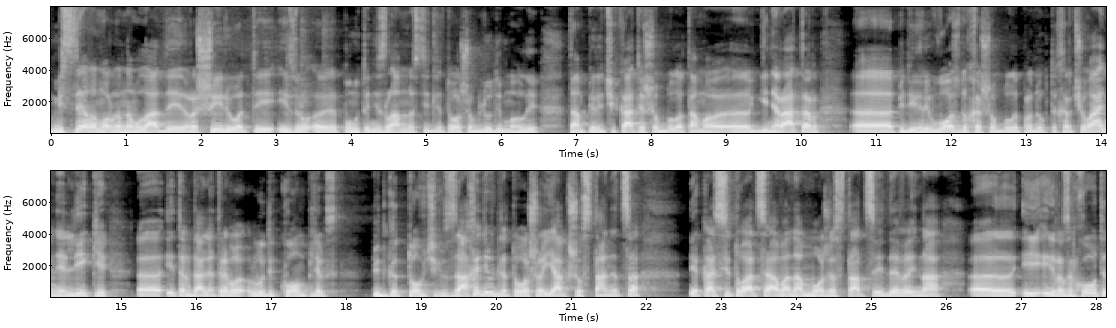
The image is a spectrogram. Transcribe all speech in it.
Місцевим органам влади розширювати і е, пункти незламності для того, щоб люди могли там перечекати, щоб було там е, генератор, е, підігрів воздуха, щоб були продукти харчування, ліки і так далі. Треба робити комплекс підготовчих заходів для того, що якщо станеться якась ситуація, а вона може статися, йде війна, і, і розраховувати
